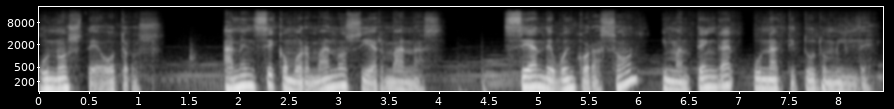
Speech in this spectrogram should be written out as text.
unos de otros. Ámense como hermanos y hermanas. Sean de buen corazón y mantengan una actitud humilde.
